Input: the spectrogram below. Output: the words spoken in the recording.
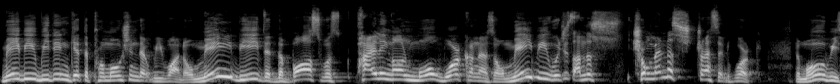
maybe we didn't get the promotion that we want, or maybe that the boss was piling on more work on us, or maybe we're just under tremendous stress at work. The moment we,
